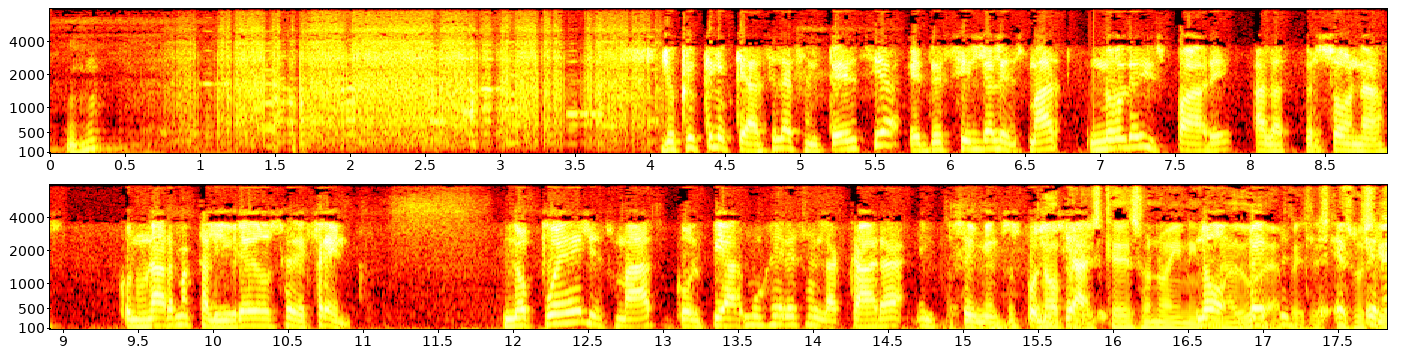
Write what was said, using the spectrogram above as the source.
Yo creo que lo que hace la sentencia es decirle al SMART no le dispare a las personas con un arma calibre 12 de frente no puede el SMAT golpear mujeres en la cara en procedimientos policiales. No, pero es que de eso no hay ninguna duda. Pues, es que eso sí es.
